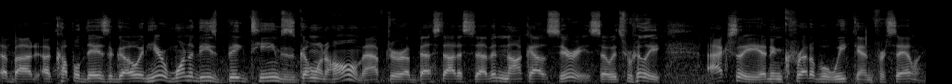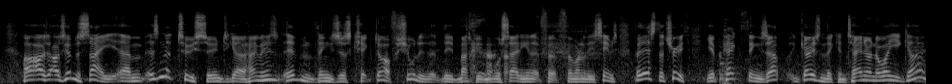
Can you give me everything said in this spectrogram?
about a couple days ago, and here one of these big teams is going home after a best out of seven knockout series. So it's really actually an incredible weekend for sailing. I was, I was going to say, um, isn't it too soon to go home? Haven't things just kicked off? Surely there must be more sailing in it for, for one of these teams. But that's the truth. You pack things up, it goes in the container, and away you go.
